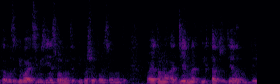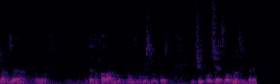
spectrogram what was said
как бы загибается мизинец вовнутрь и большой палец вовнутрь. Поэтому отдельно их также делаем, берем за э, вот эту фалангу, ну, за плюсовую кость, и чуть, получается, вовнутрь давим.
